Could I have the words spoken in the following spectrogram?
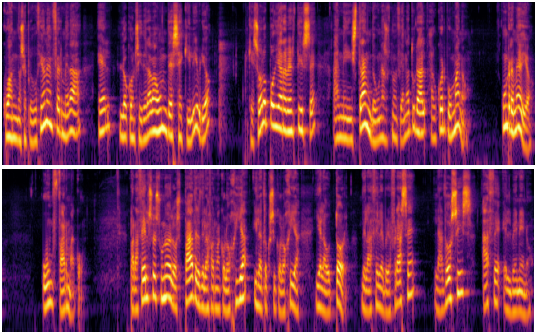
Cuando se producía una enfermedad, él lo consideraba un desequilibrio que solo podía revertirse administrando una sustancia natural al cuerpo humano. Un remedio, un fármaco. Paracelso es uno de los padres de la farmacología y la toxicología y el autor de la célebre frase La dosis hace el veneno.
